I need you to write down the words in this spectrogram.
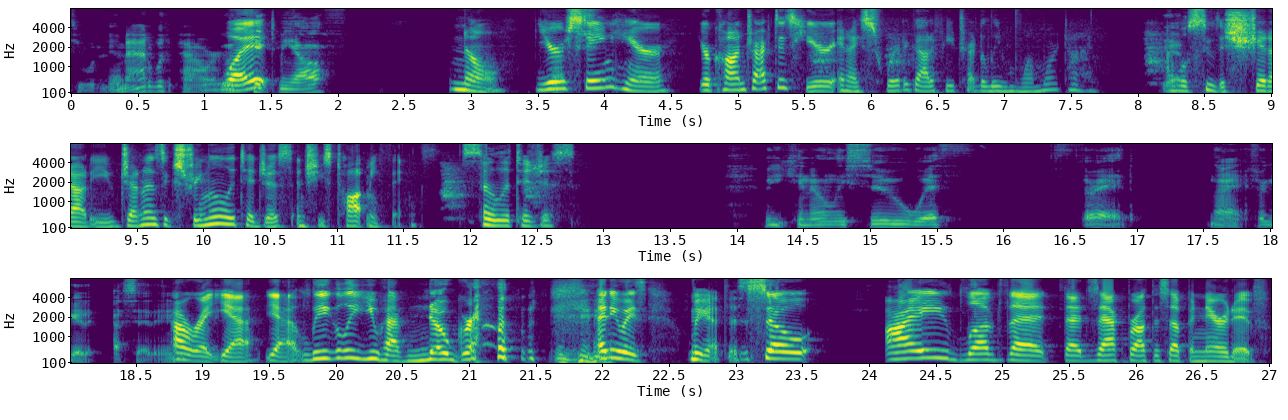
Do it- Mad with power. You What? Kick me off. No, you're sh- staying here. Your contract is here, and I swear to God, if you try to leave one more time, I Yeah. will sue the shit out of you. Jenna is extremely litigious, and she's taught me things. so litigious. You can only sue with thread. All right, forget it. I said it. All right, yeah, yeah. Legally, you have no ground. Anyways, We got this. so I loved that that Zac brought this up in narrative.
